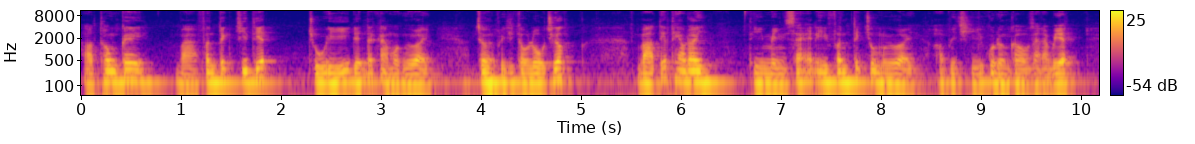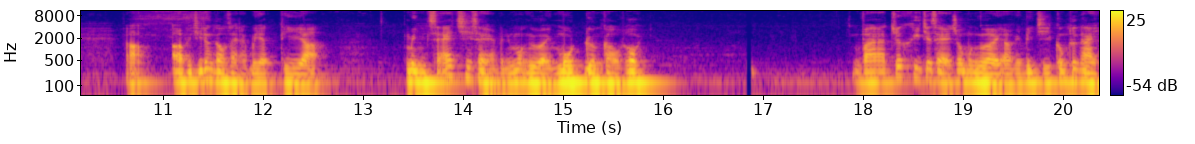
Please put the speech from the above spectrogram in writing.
à, uh, thống kê và phân tích chi tiết chú ý đến tất cả mọi người chơi vị trí cầu lô trước. Và tiếp theo đây thì mình sẽ đi phân tích cho mọi người ở vị trí của đường cầu giải đặc biệt. Đó, ở vị trí đường cầu giải đặc biệt thì uh, mình sẽ chia sẻ với mọi người một đường cầu thôi và trước khi chia sẻ cho mọi người ở cái vị trí công thức này,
